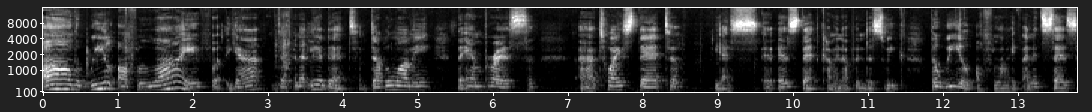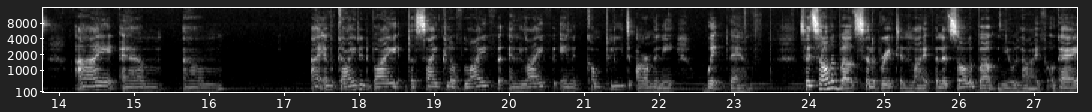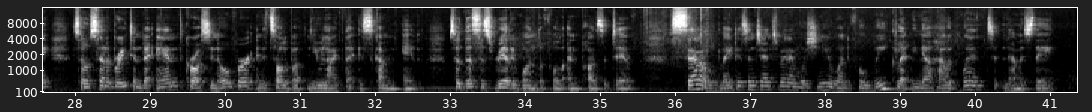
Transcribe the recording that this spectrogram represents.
oh, the Wheel of Life. Yeah, definitely a death. Double whammy. The Empress. Uh, twice death. Yes, it is that coming up in this week. The Wheel of Life. And it says, I am... Um, I am guided by the cycle of life and life in complete harmony with them. So it's all about celebrating life and it's all about new life, okay? So celebrating the end, crossing over, and it's all about new life that is coming in. So this is really wonderful and positive. So, ladies and gentlemen, I'm wishing you a wonderful week. Let me know how it went. Namaste.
